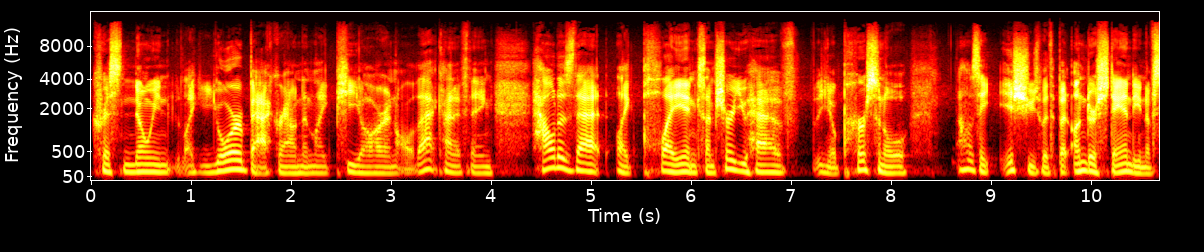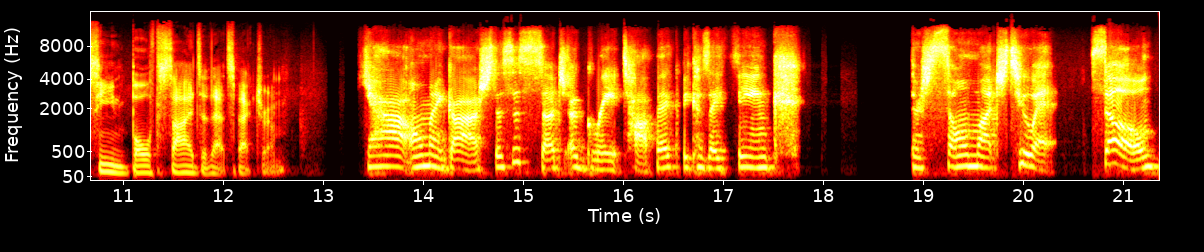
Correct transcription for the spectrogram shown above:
Chris knowing like your background and like PR and all of that kind of thing how does that like play in? Cuz I'm sure you have you know personal I don't say issues with it but understanding of seeing both sides of that spectrum. Yeah oh my gosh this is such a great topic because I think there's so much to it. So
